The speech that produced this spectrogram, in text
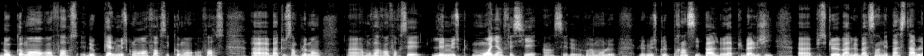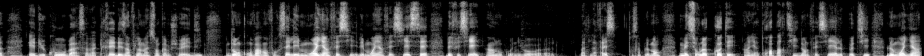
Donc, comment on renforce et de quel muscle on renforce et comment on renforce? Euh, Bah, tout simplement, euh, on va renforcer les muscles moyens fessiers, hein, c'est vraiment le, le, muscle principal de la pubalgie, euh, puisque bah, le bassin n'est pas stable et du coup bah, ça va créer des inflammations comme je te l'ai dit. Donc on va renforcer les moyens fessiers. Les moyens fessiers, c'est des fessiers, hein, donc au niveau euh, bah, de la fesse, tout simplement, mais sur le côté. Hein, il y a trois parties dans le fessier, le petit, le moyen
